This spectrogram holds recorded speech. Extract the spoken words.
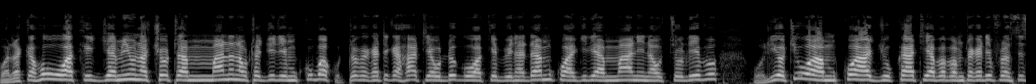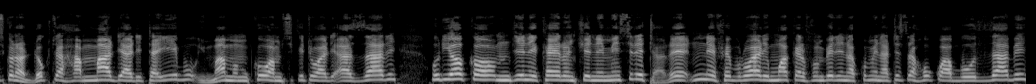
Waraka huu wa kijamii unachota maana na utajiri mkubwa kutoka katika hati ya udugu wa kibinadamu kwa ajili ya amani na utulivu uliotiwa mkwaju kati ya Baba Mtakatifu Francisco na Dr Hamadi Ali Taibu, imamu mkuu wa msikiti wa Al Azari ulioko mjini Kairo nchini Misri tarehe 4 Februari mwaka elfu mbili na kumi na tisa huko Abu Dhabi,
